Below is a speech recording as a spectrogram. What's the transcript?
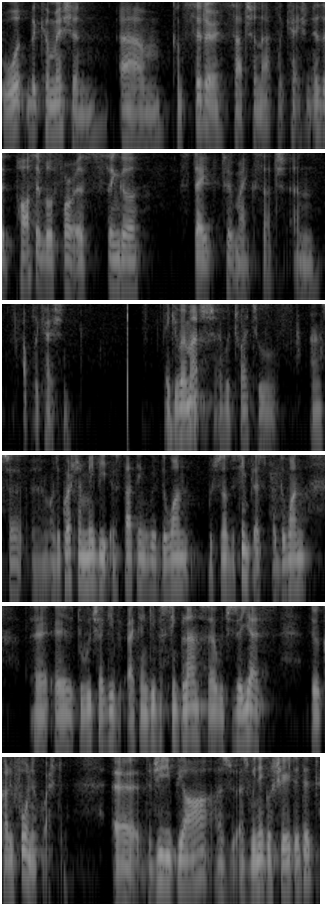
would the Commission um, consider such an application? Is it possible for a single state to make such an application? Thank you very much. I will try to answer uh, on the question, maybe uh, starting with the one which is not the simplest, but the one uh, uh to which I, give, I can give a simple answer, which is a yes the California question. Uh, the GDPR, as, as, we negotiated it,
